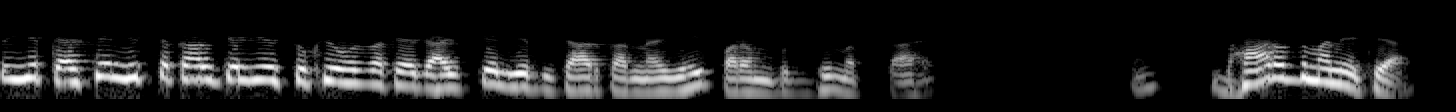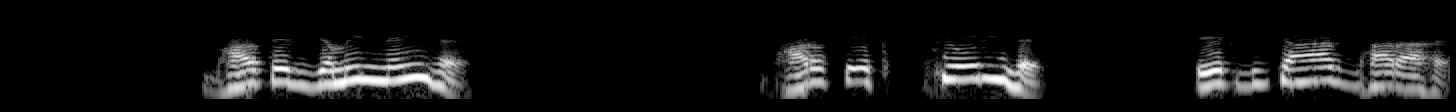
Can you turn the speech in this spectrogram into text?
तो ये कैसे नित्य काल के लिए सुखी हो सकेगा, इसके लिए विचार करना है। यही परम बुद्धिमत्ता है। भारत माने क्या? भारत एक ज़मीन नहीं है। भारत एक थ्योरी है। एक विचारधारा है।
